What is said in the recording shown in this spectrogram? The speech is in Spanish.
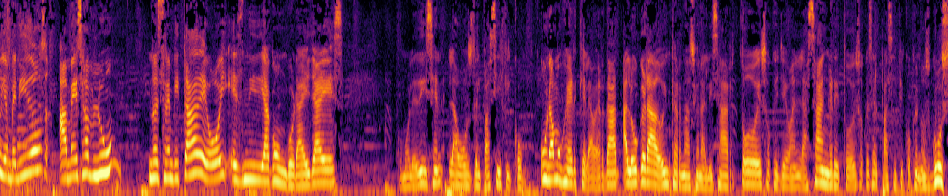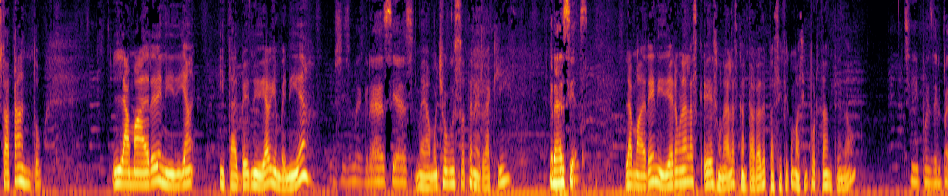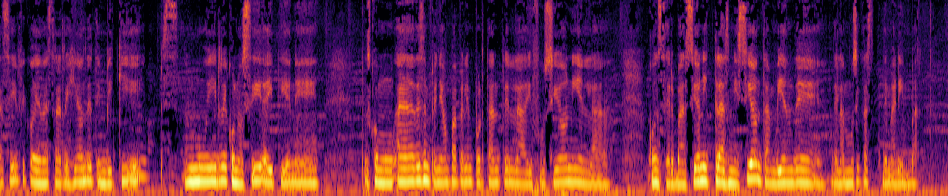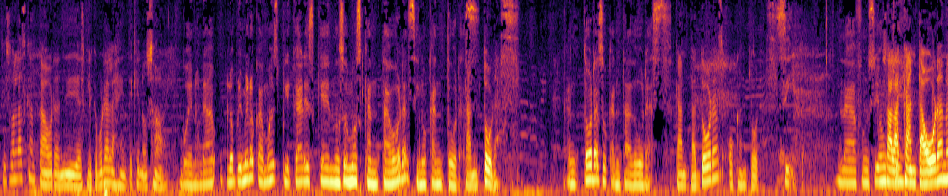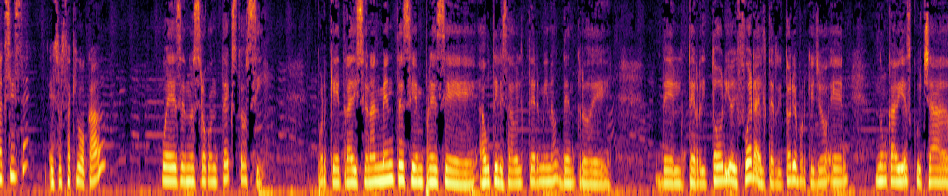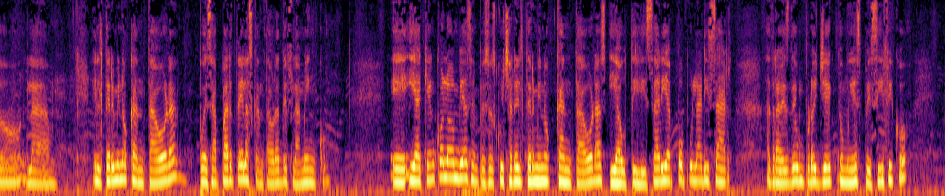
Bienvenidos a Mesa Blue. Nuestra invitada de hoy es Nidia Góngora, ella es, como le dicen, la voz del Pacífico, una mujer que la verdad ha logrado internacionalizar todo eso que lleva en la sangre, todo eso que es el Pacífico que nos gusta tanto. La madre de Nidia, y tal vez Nidia, bienvenida. Muchísimas gracias. Me da mucho gusto tenerla aquí. Gracias. La madre de Nidia era una de las, es una de las cantadoras del Pacífico más importantes, ¿no? Sí, pues del Pacífico, de nuestra región de Timbiquí, pues, muy reconocida y tiene, pues como ha desempeñado un papel importante en la difusión y en la conservación y transmisión también de, de las músicas de marimba. ¿Qué son las cantadoras, Nidia? Expliquémosle a la gente que no sabe. Bueno, la- lo primero que vamos a explicar es que no somos cantadoras, sino cantoras. Cantoras. cantoras o cantadoras. ¿Cantadoras o cantoras? Sí. La función O sea, ¿la cantadora no existe? ¿Eso está equivocado? Pues en nuestro contexto sí, porque tradicionalmente siempre se ha utilizado el término dentro de, del territorio y fuera del territorio, porque yo eh, nunca había escuchado la, el término cantaora, pues aparte de las cantadoras de flamenco. Eh, y aquí en Colombia se empezó a escuchar el término cantaoras y a utilizar y a popularizar a través de un proyecto muy específico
